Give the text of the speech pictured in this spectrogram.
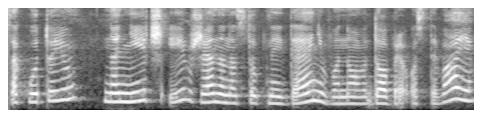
закутую на ніч і вже на наступний день воно добре остиває,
